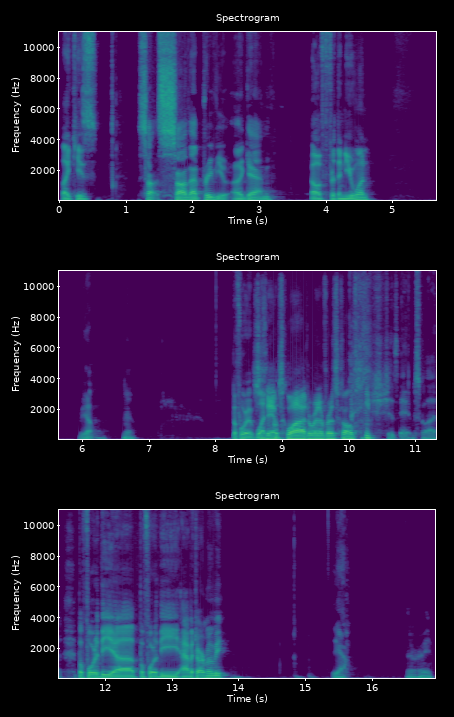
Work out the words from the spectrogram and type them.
Like, he's Saw saw that preview again. oh for the new one Yep. Yeah. Before it what Shazam Squad or whatever it's called. Shazam Squad before the uh before the Avatar movie. Yeah. All right.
